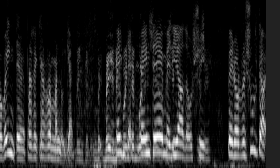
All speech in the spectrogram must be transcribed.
o XX, me parece que es Ramanujan. 20, ve- ve- en 20, el 20 muere, 20 sí, al principio. mediados, sí. Pero resulta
